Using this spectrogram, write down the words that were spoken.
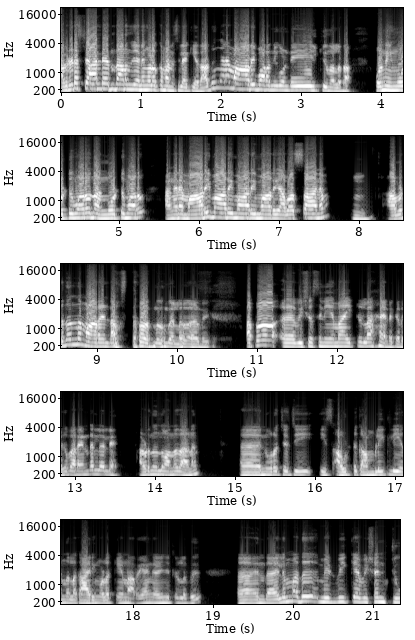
അവരുടെ സ്റ്റാൻഡ് എന്താണെന്ന് ജനങ്ങളൊക്കെ മനസ്സിലാക്കിയത്. അതിങ്ങനെ മാറി മറിഞ്ഞുകൊണ്ടേയിരിക്കും എന്നുള്ളതാണ് ഒന്ന് ഇങ്ങോട്ട് മാറും ഒന്ന് അങ്ങോട്ട് മാറും. അങ്ങനെ മാറി മാറി മാറി മാറി അവസാനം അവിടെ നിന്ന് മാറേണ്ട അവസ്ഥ വന്നു എന്നുള്ളതാണ്. അപ്പോ വിശ്വസനീയമായിട്ടുള്ള ഇടക്കിടക്ക് പറയണ്ടല്ലോ അല്ലേ? അവിടെ നിന്ന് വന്നതാണ് നൂറ ചേച്ചി ഈസ് ഔട്ട് കംപ്ലീറ്റ്ലി എന്നുള്ള കാര്യങ്ങളൊക്കെയാണ് അറിയാൻ കഴിഞ്ഞിട്ടുള്ളത്. എന്തായാലും അത് മിഡ് വീക്ക് വിഷൻ ടു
